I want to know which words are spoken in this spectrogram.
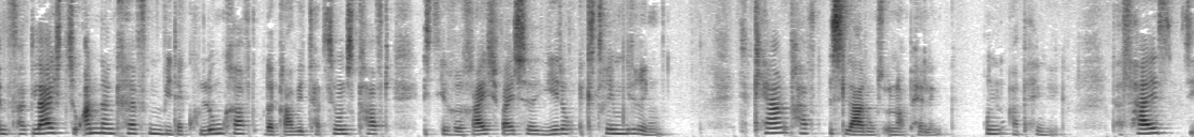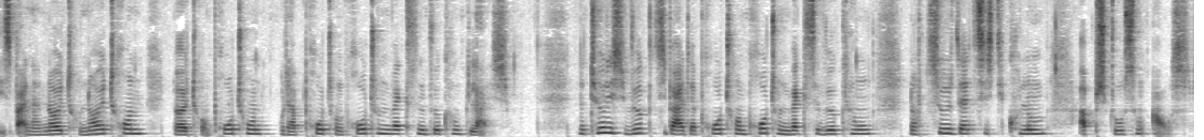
Im Vergleich zu anderen Kräften wie der Coulombkraft oder Gravitationskraft ist ihre Reichweite jedoch extrem gering. Die Kernkraft ist ladungsunabhängig. Unabhängig. Das heißt, sie ist bei einer Neutron-Neutron, Neutron-Proton oder Proton-Proton-Wechselwirkung gleich. Natürlich wirkt sie bei der Proton-Proton-Wechselwirkung noch zusätzlich die Coulomb-Abstoßung aus.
